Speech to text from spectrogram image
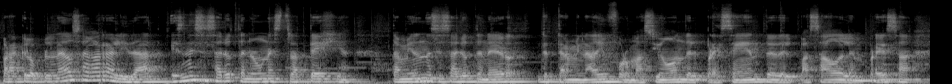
Para que lo planeado se haga realidad es necesario tener una estrategia, también es necesario tener determinada información del presente, del pasado de la empresa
